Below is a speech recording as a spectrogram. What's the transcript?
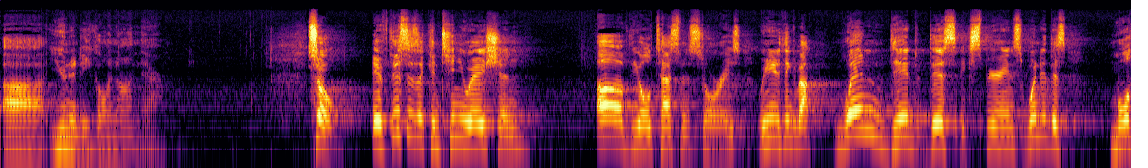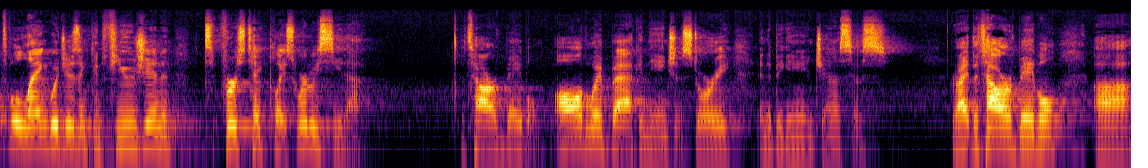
uh, unity going on there. So, if this is a continuation of the Old Testament stories, we need to think about when did this experience, when did this multiple languages and confusion first take place? Where do we see that? The Tower of Babel, all the way back in the ancient story in the beginning of Genesis. Right? The Tower of Babel uh,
